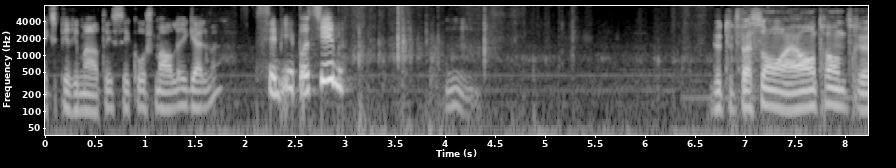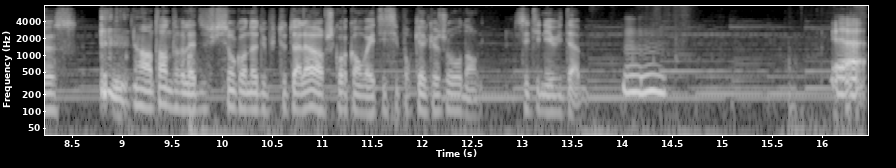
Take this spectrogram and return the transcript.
expérimenter ces cauchemars-là également? C'est bien possible. Hmm. De toute façon, à entendre, euh, à la discussion qu'on a depuis tout à l'heure, je crois qu'on va être ici pour quelques jours, donc c'est inévitable. Elle,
